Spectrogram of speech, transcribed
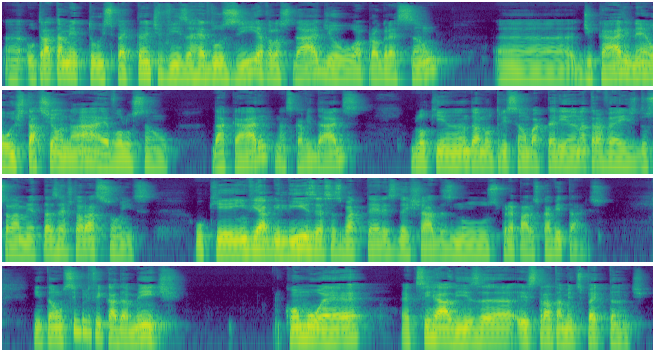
uh, o tratamento expectante visa reduzir a velocidade ou a progressão uh, de cárie, né, ou estacionar a evolução da cárie nas cavidades, bloqueando a nutrição bacteriana através do selamento das restaurações, o que inviabiliza essas bactérias deixadas nos preparos cavitários. Então, simplificadamente, como é é que se realiza esse tratamento expectante?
